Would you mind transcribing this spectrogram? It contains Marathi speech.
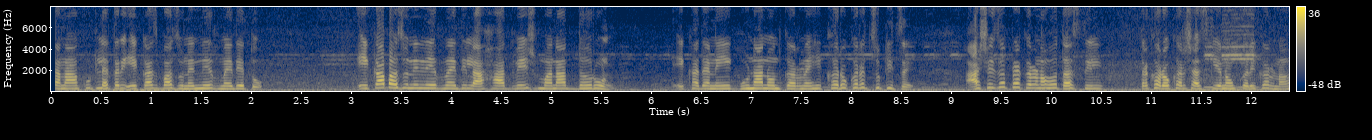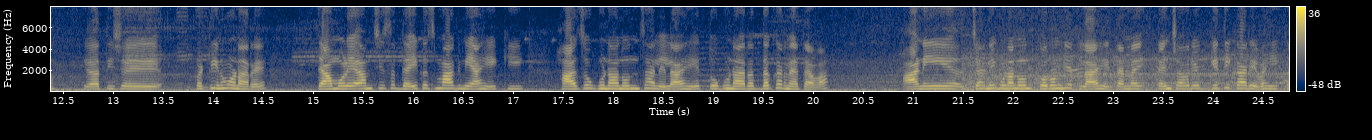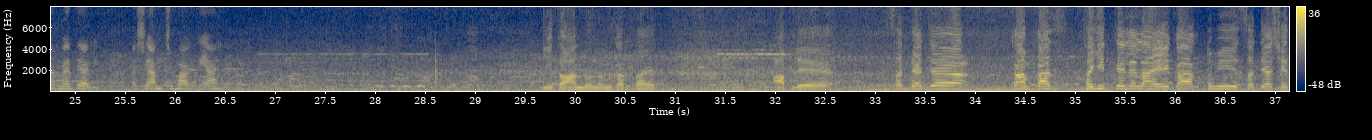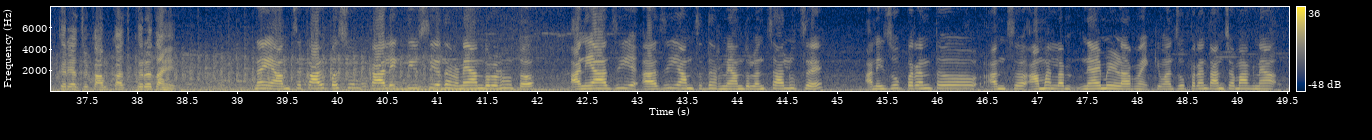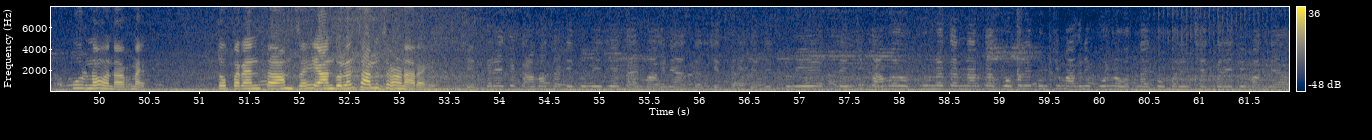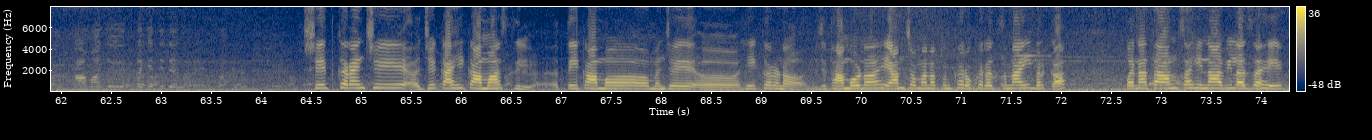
त्यांना कुठल्या तरी एकाच बाजूने निर्णय देतो. एका बाजूने निर्णय दिला हा द्वेष मनात धरून एखाद्याने गुन्हा नोंद करणं हे खरोखरच चुकीचं आहे. असे जर प्रकरणं होत असतील तर खरोखर शासकीय नोकरी करणं हे अतिशय कठीण होणार आहे. त्यामुळे आमची सध्या एकच मागणी आहे की हा जो गुन्हा नोंद झालेला आहे तो गुन्हा रद्द करण्यात यावा. आणि ज्यांनी गुन्हा नोंद करून घेतला आहे त्यांना त्यांच्यावर योग्य ती कार्यवाही करण्यात यावी अशी आमची मागणी आहे. इथं आंदोलन करतायत. आपले सध्याचं कामकाज स्थगित केलेलं आहे का तुम्ही सध्या शेतकऱ्याचं कामकाज करत आहे? नाही आमचं कालपासून काल एक दिवसीय धरणे आंदोलन होतं आणि आजही आजही आमचं धरणे आंदोलन चालूच आहे. आणि जोपर्यंत आमचं आम्हाला न्याय मिळणार नाही किंवा जोपर्यंत आमच्या मागण्या पूर्ण होणार नाहीत तोपर्यंत आमचं हे आंदोलन चालूच राहणार आहे. शेतकऱ्याच्या कामासाठी तुम्ही जे काय मागण्या असतात शेतकऱ्याच्या ते तुम्ही त्यांची कामं पूर्ण करणार का? जोपर्यंत तुमची मागणी पूर्ण होत नाही तोपर्यंत शेतकऱ्याची मागण्या कामाचे स्थगिती देणार आहे? शेतकऱ्यांचे जे काही कामं असतील ते कामं म्हणजे हे करणं म्हणजे थांबवणं हे आमच्या मनातून खरोखरच नाही बरं का. पण आता आमचाही नाविलाज आहे.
